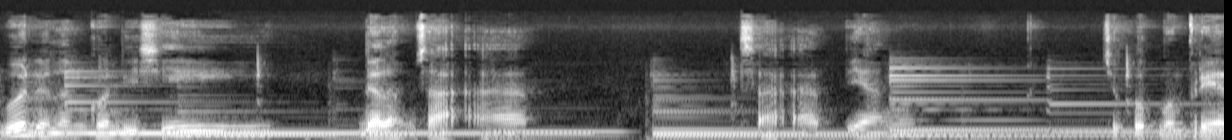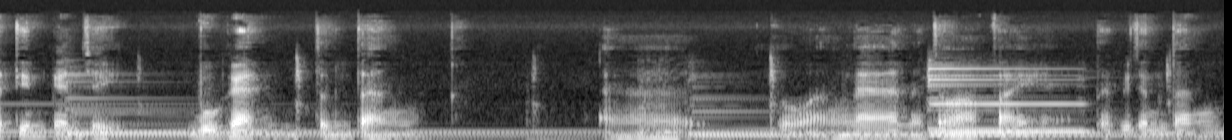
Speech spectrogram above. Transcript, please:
gue dalam kondisi dalam saat saat yang cukup memprihatinkan cuy bukan tentang uh, keuangan atau apa ya tapi tentang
